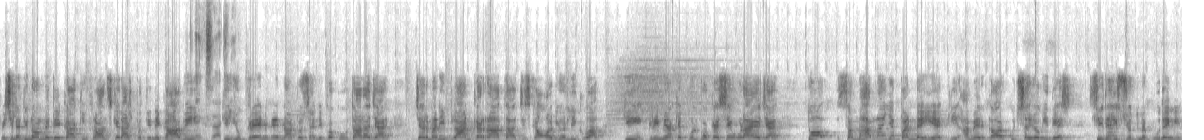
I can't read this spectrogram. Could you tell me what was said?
पिछले दिनों हमने देखा कि फ्रांस के राष्ट्रपति ने कहा भी Exactly. कि यूक्रेन में नाटो सैनिकों को उतारा जाए। जर्मनी प्लान कर रहा था जिसका ऑडियो लीक हुआ कि क्रीमिया के पुल को कैसे उड़ाया जाए। तो संभावना यह बन रही है कि अमेरिका और कुछ सहयोगी देश सीधे इस युद्ध में कूदेंगे।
